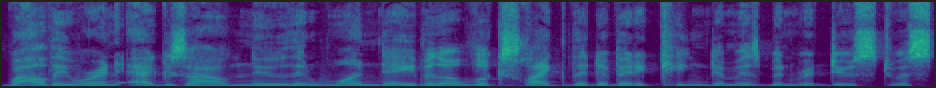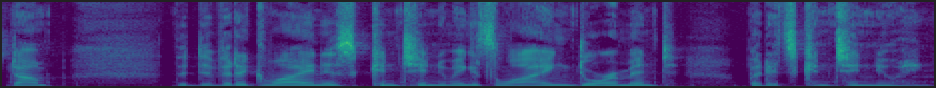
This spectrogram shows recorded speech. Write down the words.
while they were in exile, knew that one day, even though it looks like the Davidic kingdom has been reduced to a stump, the Davidic line is continuing. It's lying dormant, but it's continuing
